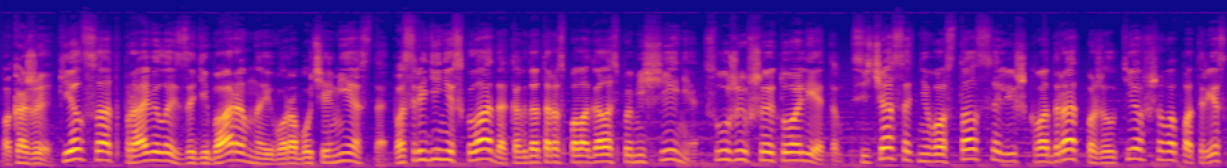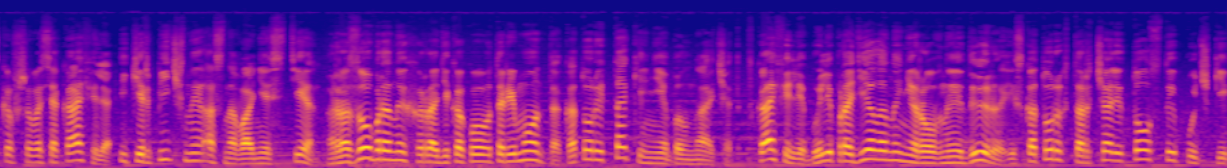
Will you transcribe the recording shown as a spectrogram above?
Покажи!» Келса отправилась за Дебаром на его рабочее место. Посредине склада когда-то располагалось помещение, служившее туалетом. Сейчас от него остался лишь квадрат пожелтевшего, потрескавшегося кафеля и кирпичные основания стен, разобранных ради какого-то ремонта, который так и не был начат. В кафеле были проделаны неровные дыры, из которых торчали толстые пучки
